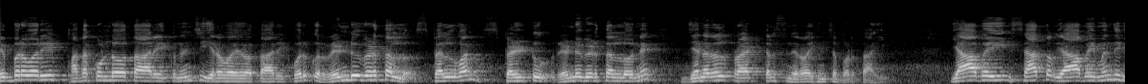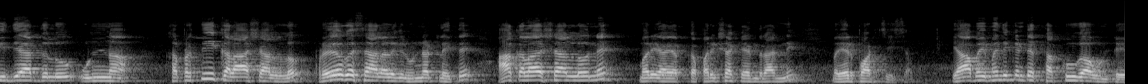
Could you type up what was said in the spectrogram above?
ఫిబ్రవరి పదకొండవ తారీఖు నుంచి ఇరవైవ తారీఖు వరకు రెండు విడతల్లో స్పెల్ వన్ స్పెల్ టూ రెండు విడతల్లోనే జనరల్ ప్రాక్టికల్స్ నిర్వహించబడతాయి. యాభై శాతం యాభై మంది విద్యార్థులు ఉన్న ప్రతి కళాశాలలో ప్రయోగశాలలు ఉన్నట్లయితే ఆ కళాశాలలోనే మరి ఆ యొక్క పరీక్షా కేంద్రాన్ని మరి ఏర్పాటు చేశాం. యాభై మంది కంటే తక్కువగా ఉంటే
